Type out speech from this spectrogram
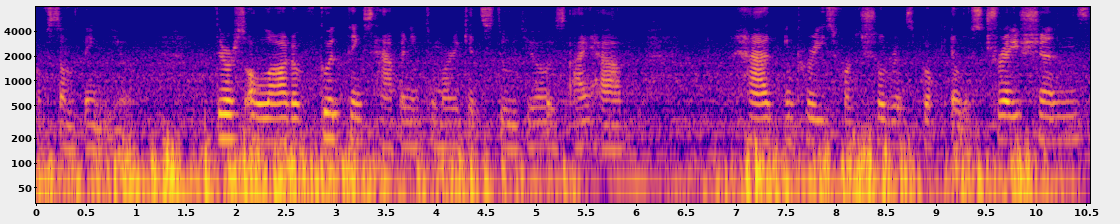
of something new there's a lot of good things happening to Marikit Studios. I have had inquiries for children's book illustrations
